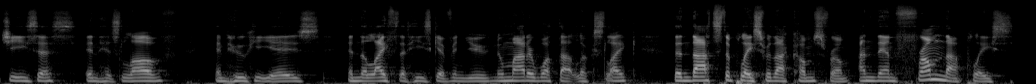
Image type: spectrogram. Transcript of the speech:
Jesus, in his love, in who he is, in the life that he's given you, no matter what that looks like, then that's the place where that comes from. And then from that place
